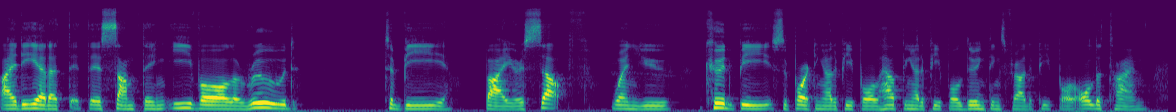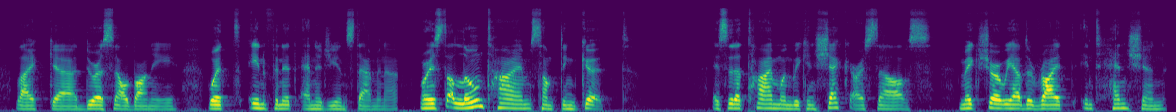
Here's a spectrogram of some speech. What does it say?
idea that it is something evil or rude to be by yourself when you could be supporting other people, helping other people, doing things for other people all the time, like uh, Duracell Bunny with infinite energy and stamina? Or is alone time something good? Is it a time when we can check ourselves, make sure we have the right intention,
